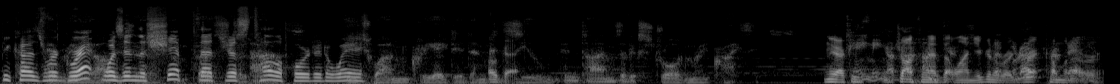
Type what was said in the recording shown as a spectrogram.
Journey. Because Every regret was in the ship that just last, teleported away. Each one created and Okay. consumed in times of extraordinary crisis. Yeah, because of the Johnson has that line, you're gonna regret coming to Rebellion. Earth.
